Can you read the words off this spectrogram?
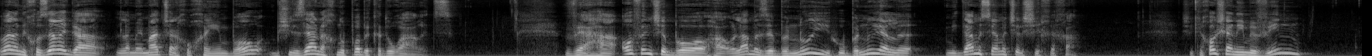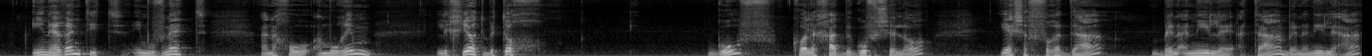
אבל אני חוזר רגע לממד שאנחנו חיים בו, בשביל זה אנחנו פה בכדור הארץ. והאופן שבו העולם הזה בנוי, הוא בנוי על מידה מסוימת של שכחה. שככל שאני מבין, היא אינהרנטית, היא מובנית. אנחנו אמורים לחיות בתוך גוף, כל אחד בגוף שלו, יש הפרדה בין אני לאתה, בין אני לאת.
